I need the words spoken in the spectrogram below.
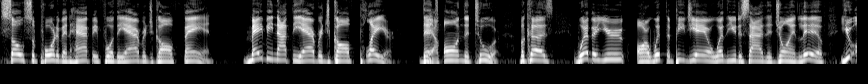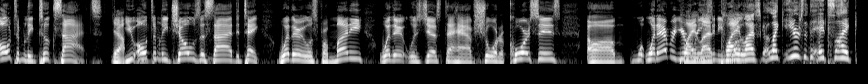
so supportive and happy for the average golf fan. Maybe not the average golf player that's Yeah. on the tour because whether you are with the PGA or whether you decided to join LIV, you ultimately took sides. Yeah. You ultimately chose a side to take, whether it was for money, whether it was just to have shorter courses, um, wh- whatever your play less play was. less like here's the thing it's like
